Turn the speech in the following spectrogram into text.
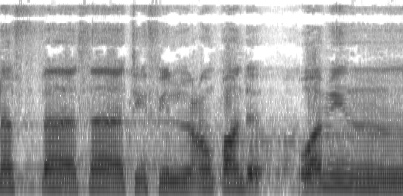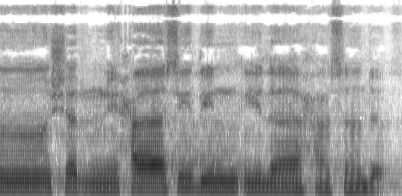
النفاثات في العقد ومن شر حاسد إذا حسد.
